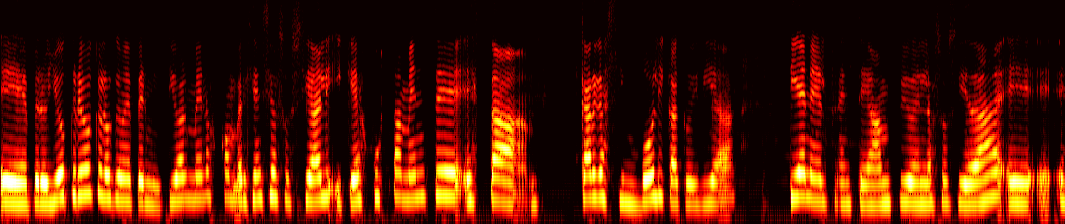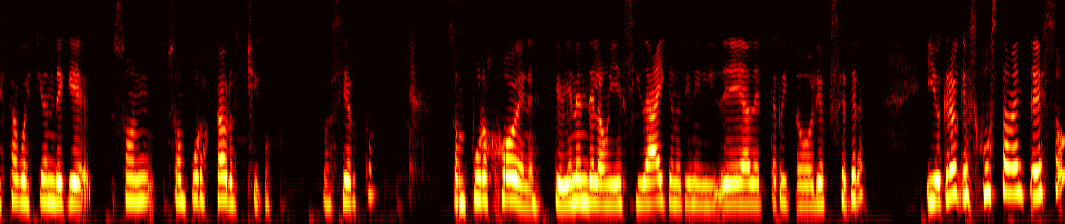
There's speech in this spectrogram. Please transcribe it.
eh, pero yo creo que lo que me permitió al menos convergencia social y que es justamente esta carga simbólica que hoy día tiene el Frente Amplio en la sociedad, eh, eh esta cuestión de que son, son puros cabros chicos. ¿no es cierto? Son puros jóvenes que vienen de la universidad y que no tienen idea del territorio, etc. Y yo creo que es justamente eso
